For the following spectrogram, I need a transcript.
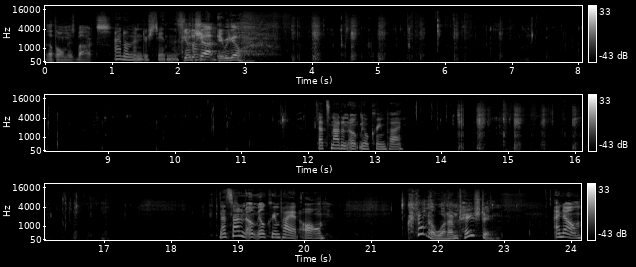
up on this box. I don't understand this. Give it a shot. Here we go. That's not an oatmeal cream pie. That's not an oatmeal cream pie at all. I don't know what I'm tasting. I know.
